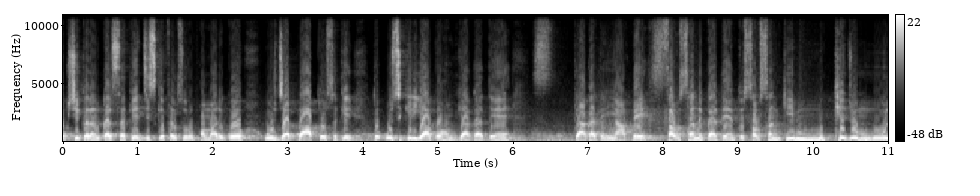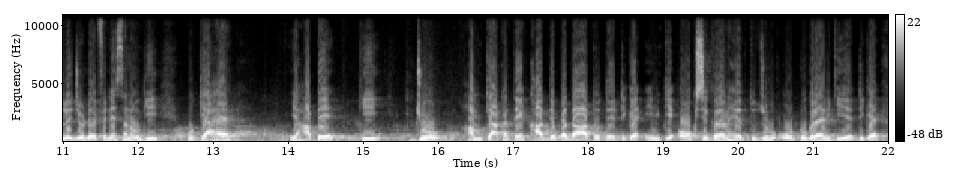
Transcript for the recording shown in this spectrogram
ऑक्सीकरण कर सके, जिसके फलस्वरूप हमारे को ऊर्जा प्राप्त हो सके। तो उस क्रिया को हम क्या कहते हैं? क्या कहते हैं यहाँ पे? श्वसन कहते हैं। तो श्वसन की मुख्य जो मूल जो डेफिनेशन होगी, वो क्या है? यहाँ पे कि जो हम क्या करते हैं, खाद्य पदार्थ होते हैं, ठीक है? इनके ऑक्सीकरण हेतु जो ओटू ग्रहण की है ठीक है?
